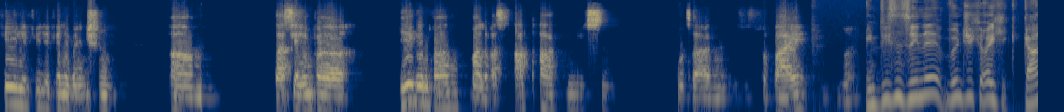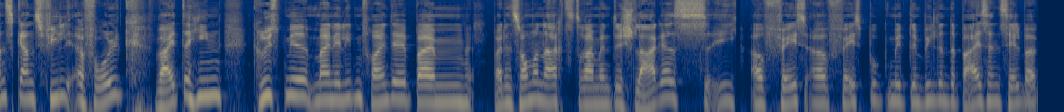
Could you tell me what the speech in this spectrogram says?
viele, viele, viele Menschen, ähm, dass sie einfach irgendwann mal was abhaken müssen und sagen, es ist vorbei. In diesem Sinne wünsche ich euch ganz, ganz viel Erfolg weiterhin. Grüßt mir meine lieben Freunde beim, bei den Sommernachtsträumen des Schlagers. Ich auf, Face, auf Facebook mit den Bildern dabei sein. Selber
